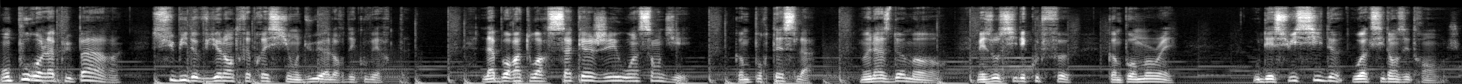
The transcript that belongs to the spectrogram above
ont pour la plupart subi de violentes répressions dues à leur découverte. Laboratoires saccagés ou incendiés, comme pour Tesla, menaces de mort, mais aussi des coups de feu, comme pour Murray, ou des suicides ou accidents étranges.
